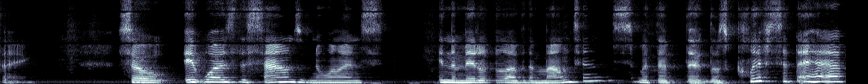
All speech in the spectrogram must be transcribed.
thing. So it was the sounds of New Orleans in the middle of the mountains with the, the those cliffs that they have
